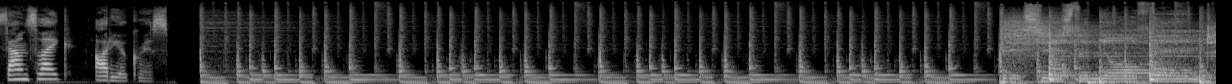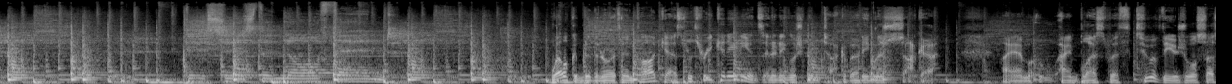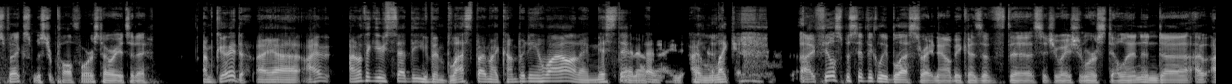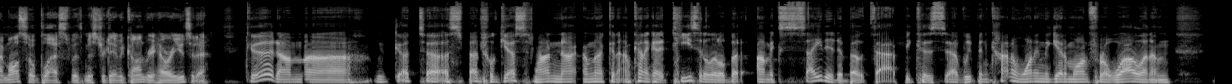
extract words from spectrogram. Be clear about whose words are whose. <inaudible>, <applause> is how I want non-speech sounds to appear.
Speaker 1: Sounds like Audio Crisp.
Speaker 2: This is the North End. This is the North End.
Speaker 3: Welcome to the North End Podcast, where three Canadians and an Englishman talk about English soccer. I am I'm blessed with two of the usual suspects. Mr. Paul Forrest, how are you today?
Speaker 4: I'm good. I uh, I I don't think you've said that you've been blessed by my company in a while, and I missed it,
Speaker 3: I
Speaker 4: and I, I <laughs> like it.
Speaker 3: I feel specifically blessed right now because of the situation we're still in, and uh, I, I'm also blessed with Mr. David Convery. How are you today?
Speaker 5: Good. Um, uh, we've got uh, a special guest. and I'm not. I'm not gonna. I'm kind of gonna tease it a little, but I'm excited about that because uh, we've been kind of wanting to get him on for a while, and I'm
